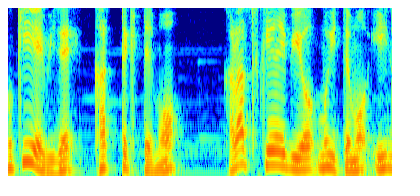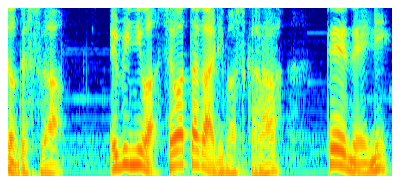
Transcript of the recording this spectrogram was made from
剥きエビで買ってきても、殻付きエビを剥いてもいいのですが、エビには背わたがありますから、丁寧に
